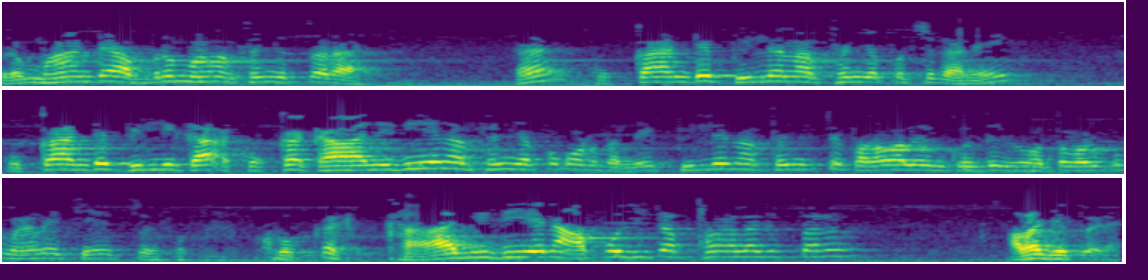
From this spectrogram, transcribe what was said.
బ్రహ్మ అంటే అబ్రహ్మ అర్థం చెప్తారా? కుక్క అంటే పిల్లి అని అర్థం చెప్పచ్చు కానీ కుక్క అంటే పిల్లి కా కుక్క కానిది అని అర్థం చెప్పకూడదండి. పిల్లి అని అర్థం చెప్తే పర్వాలేదు కొద్దిగా కొంతవరకు మేనేజ్ చేయొచ్చు. కుక్క కానిది అని ఆపోజిట్ అర్థం ఎలా చెప్తారు? అలా చెప్పాడు.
